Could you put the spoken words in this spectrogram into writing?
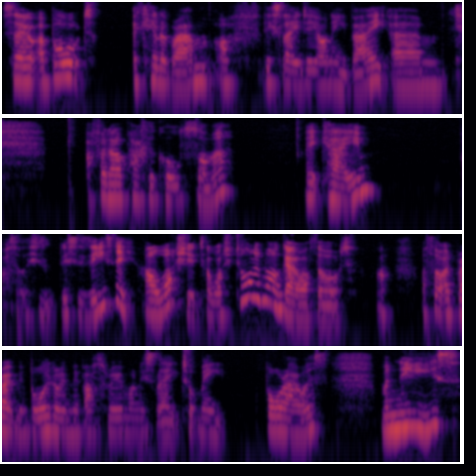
So I bought a kilogram off this lady on eBay, um, off an alpaca called Summer. It came. I thought this is this is easy. I'll wash it. I'll wash it all in one go. I thought. I, I thought I'd broke my boiler in my bathroom. Honestly, it took me four hours. My knees.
